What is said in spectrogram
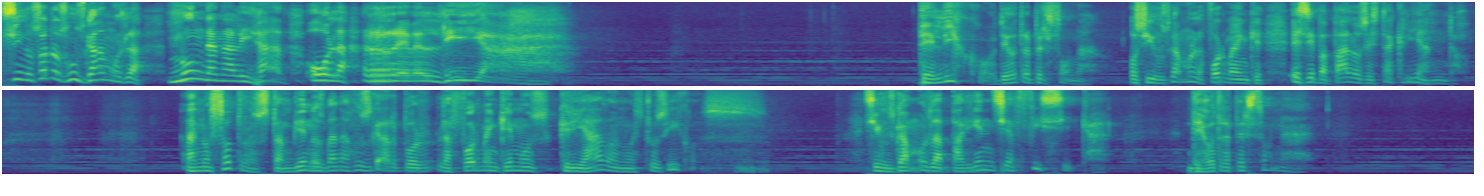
Si nosotros juzgamos la mundanalidad o la rebeldía del hijo de otra persona, o si juzgamos la forma en que ese papá los está criando, a nosotros también nos van a juzgar por la forma en que hemos criado a nuestros hijos. Si juzgamos la apariencia física de otra persona,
